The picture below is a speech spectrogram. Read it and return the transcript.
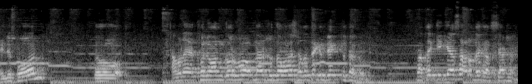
এই ফোন। তো আমরা এখন অন করব। আপনার শুধু আমাদের সাথে থেকে দেখতে থাকুন। সাথে কি কি আছে আরও দেখাচ্ছি আসেন।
